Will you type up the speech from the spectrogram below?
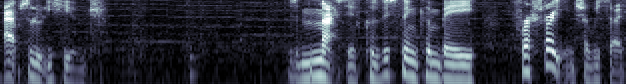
absolutely huge. It's massive, because this thing can be frustrating, shall we say.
